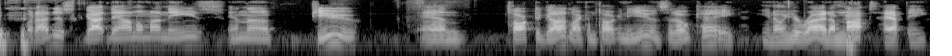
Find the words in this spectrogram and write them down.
but I just got down on my knees in the pew and talked to God like I'm talking to you and said, okay, you know, you're right. I'm not happy.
